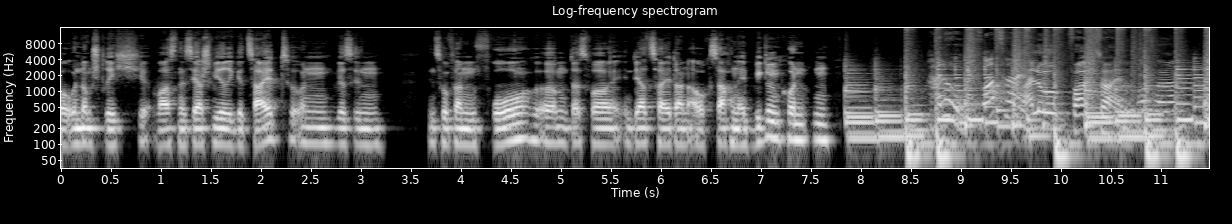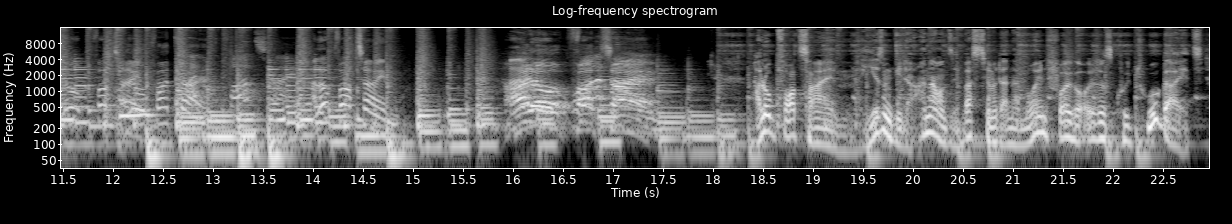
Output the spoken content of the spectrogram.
aber unterm Strich war es eine sehr schwierige Zeit und wir sind insofern froh, ähm, dass wir in der Zeit dann auch Sachen entwickeln konnten. Hallo Pforzheim. Hallo Pforzheim. Hallo Pforzheim. Hallo Pforzheim. Hallo Pforzheim. Hallo Pforzheim. Hier sind wieder Anna und Sebastian mit einer neuen Folge eures Kulturguides.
